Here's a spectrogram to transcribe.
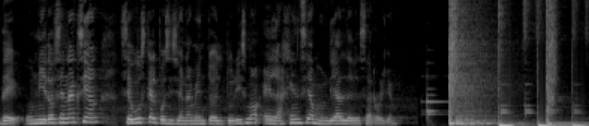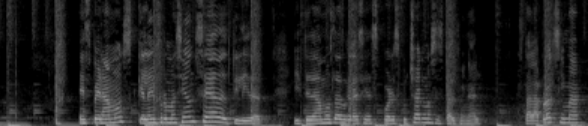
de Unidos en Acción, se busca el posicionamiento del turismo en la Agencia Mundial de Desarrollo. Esperamos que la información sea de utilidad y te damos las gracias por escucharnos hasta el final. Hasta la próxima.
